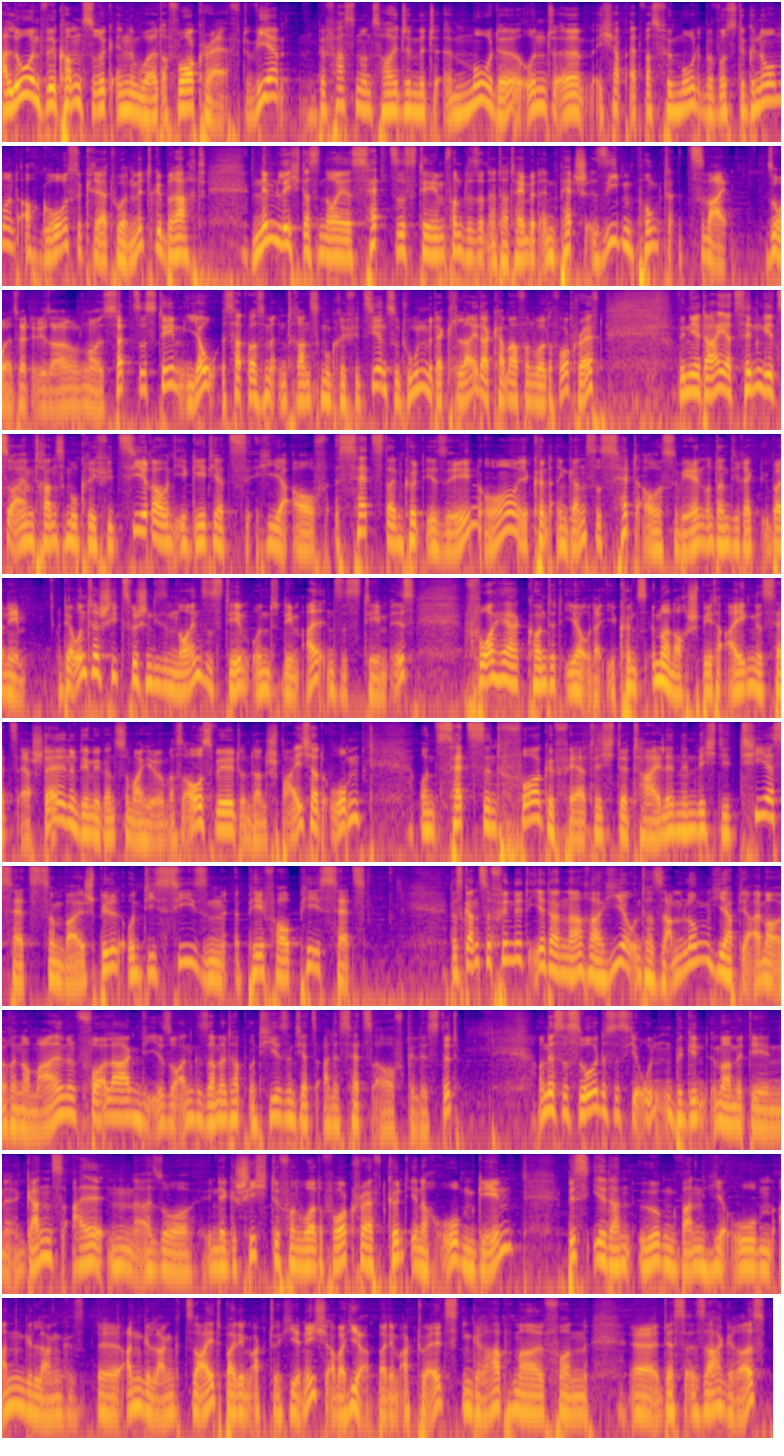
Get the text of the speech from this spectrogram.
Hallo und willkommen zurück in World of Warcraft. Wir befassen uns heute mit äh, Mode und äh, ich habe etwas für modebewusste Gnome und auch große Kreaturen mitgebracht, nämlich das neue Set-System von Blizzard Entertainment in Patch 7.2. So, jetzt werdet ihr sagen, neues Set-System. Yo, es hat was mit dem Transmogrifizieren zu tun, mit der Kleiderkammer von World of Warcraft. Wenn ihr da jetzt hingeht zu einem Transmogrifizierer und ihr geht jetzt hier auf Sets, dann könnt ihr sehen, oh, ihr könnt ein ganzes Set auswählen und dann direkt übernehmen. Der Unterschied zwischen diesem neuen System und dem alten System ist, vorher konntet ihr oder ihr könnt es immer noch später eigene Sets erstellen, indem ihr ganz normal hier irgendwas auswählt und dann speichert oben. Und Sets sind vorgefertigte Teile, nämlich die Tier-Sets zum Beispiel und die Season-PvP-Sets. Das Ganze findet ihr dann nachher hier unter Sammlung. Hier habt ihr einmal eure normalen Vorlagen, die ihr so angesammelt habt und hier sind jetzt alle Sets aufgelistet. Und es ist so, dass es hier unten beginnt immer mit den ganz alten, also in der Geschichte von World of Warcraft könnt ihr nach oben gehen, bis ihr dann irgendwann hier oben angelangt, äh, angelangt seid, bei dem aktuell hier nicht, aber hier, bei dem aktuellsten Grabmal von äh, des Sagerers.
